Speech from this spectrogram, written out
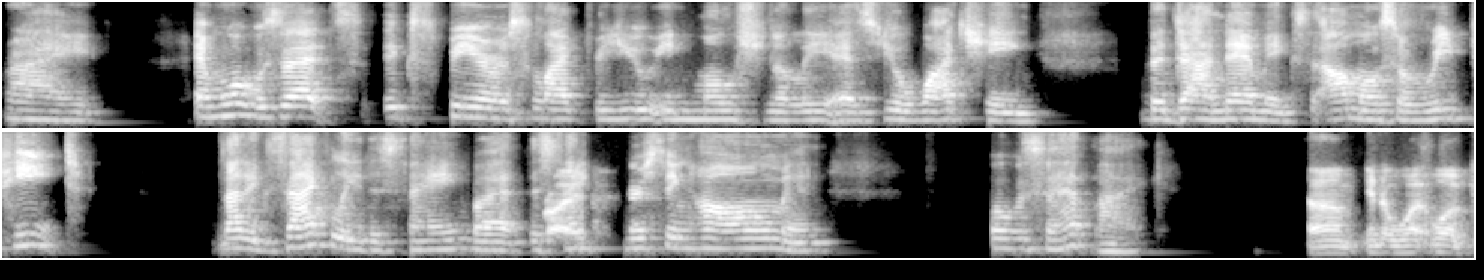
Right. And what was that experience like for you emotionally as you're watching the dynamics, almost a repeat not exactly the same, but the right. same nursing home. And what was that like? Um, you know what? Well,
